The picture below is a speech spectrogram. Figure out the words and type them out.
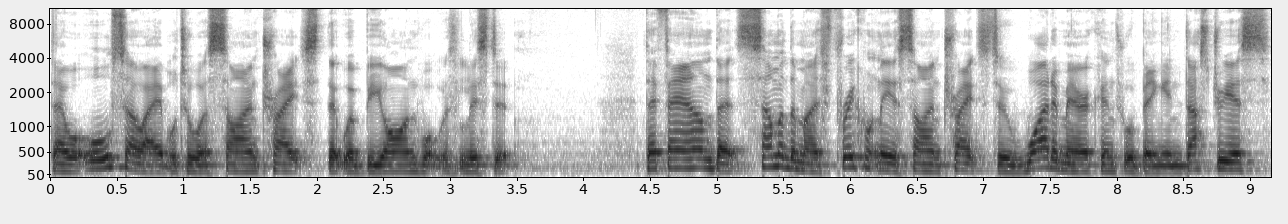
They were also able to assign traits that were beyond what was listed. They found that some of the most frequently assigned traits to white Americans were being industrious,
